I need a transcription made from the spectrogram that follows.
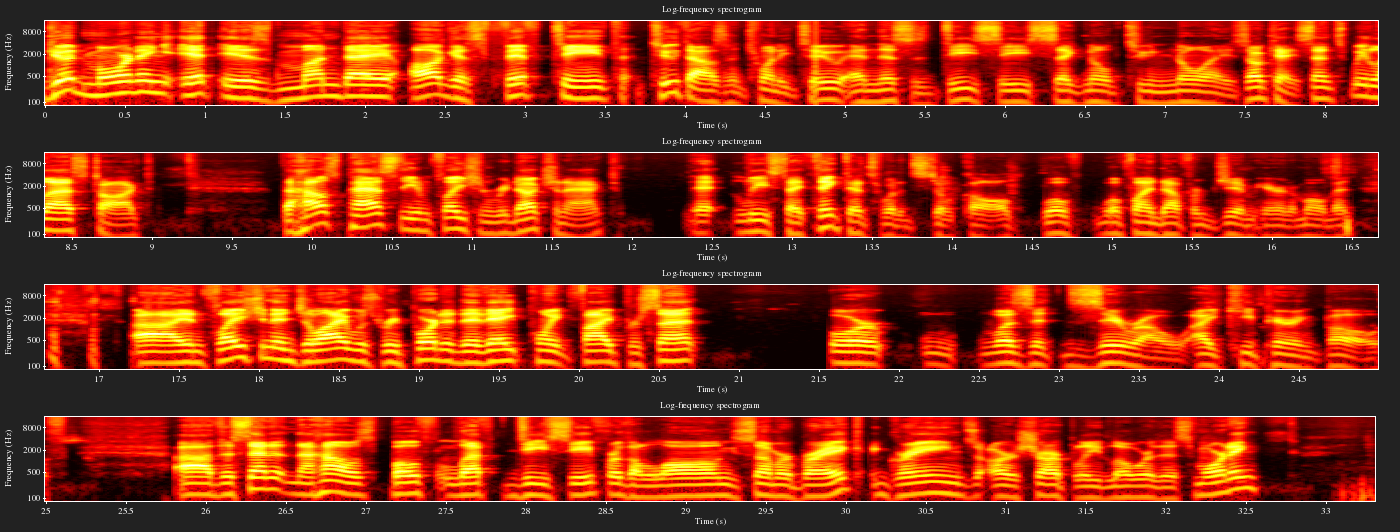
Good morning. It is Monday, August 15th, 2022, and this is DC Signal to Noise. Okay, since we last talked, the House passed the Inflation Reduction Act. At least I think that's what it's still called. We'll we'll find out from Jim here in a moment. uh, inflation in July was reported at 8.5 percent, or was it zero? I keep hearing both. Uh, the Senate and the House both left D.C. for the long summer break. Grains are sharply lower this morning.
